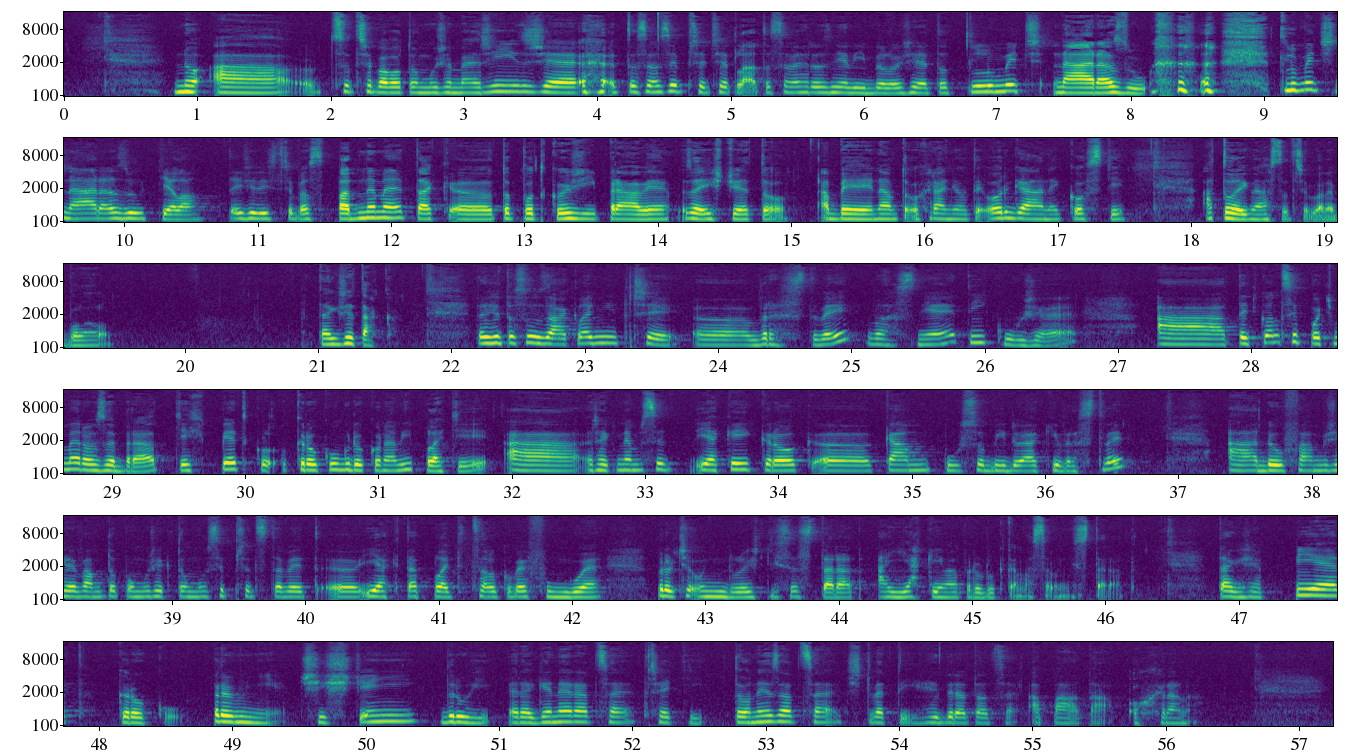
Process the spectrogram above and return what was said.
No a co třeba o tom můžeme říct, že to jsem si přečetla a to se mi hrozně líbilo, že je to tlumič nárazů. tlumič nárazů těla. Takže když třeba spadneme, tak eh, to podkoží právě zajišťuje to, aby nám to ochránilo ty orgány, kosti a tolik nás to třeba nebolelo. Takže tak. Takže to jsou základní tři uh, vrstvy vlastně té kůže. A teď si pojďme rozebrat těch pět kroků k dokonalý pleti a řekneme si, jaký krok uh, kam působí do jaký vrstvy. A doufám, že vám to pomůže k tomu si představit, uh, jak ta pleť celkově funguje, proč je o ní důležité se starat a jakýma produktama se o ní starat. Takže pět kroků. První je čištění, druhý regenerace, třetí tonizace, čtvrtý hydratace a pátá ochrana.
